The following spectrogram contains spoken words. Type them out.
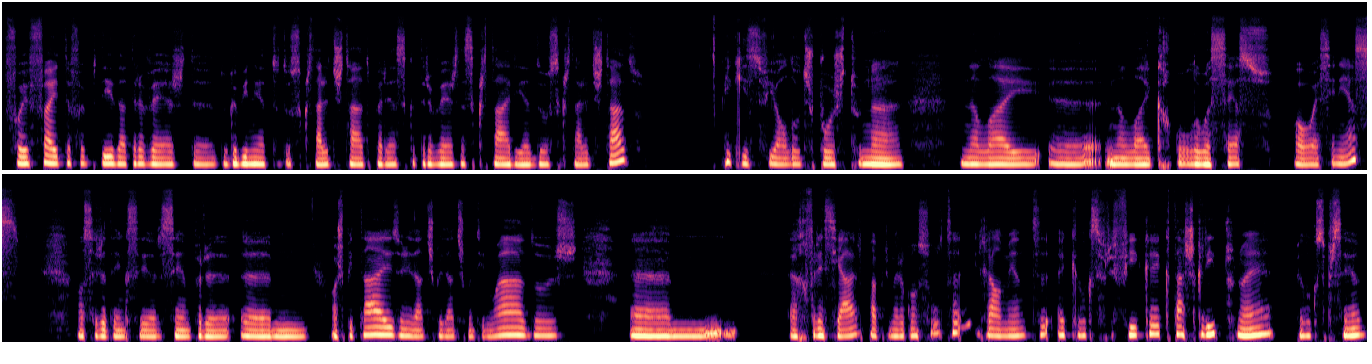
foi feita, foi pedida através de, do gabinete do secretário de Estado, parece que através da secretária do secretário de Estado, e que isso viola o disposto na, na, lei, uh, na lei que regula o acesso ao SNS, ou seja, tem que ser sempre um, hospitais, unidades de cuidados continuados, um, a referenciar para a primeira consulta e realmente aquilo que se verifica é que está escrito, não é? Pelo que se percebe,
